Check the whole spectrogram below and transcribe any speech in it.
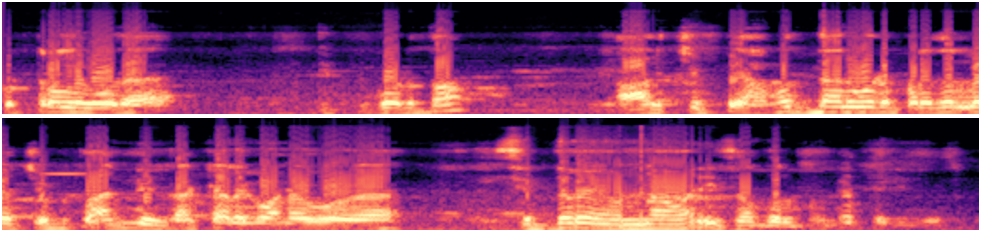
కుట్రలు కూడా తిప్పికొడతాం వాళ్ళు చెప్పే అబద్ధాలు కూడా ప్రజల్లో చెబుతూ అన్ని రకాలుగా కూడా సిద్ధమై ఉన్నామని ఈ సందర్భంగా తెలియజేసుకుంటాం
